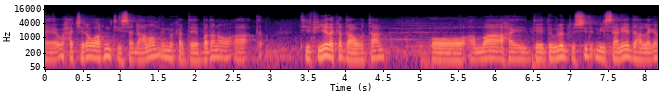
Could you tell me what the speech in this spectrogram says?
eh, waxaa jira waa runtiisa dhaamam imika dee badan oo ah tiifiyada ka daawataan oo ama ahay dee dowladdu sida miisaaniyadda ha laga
